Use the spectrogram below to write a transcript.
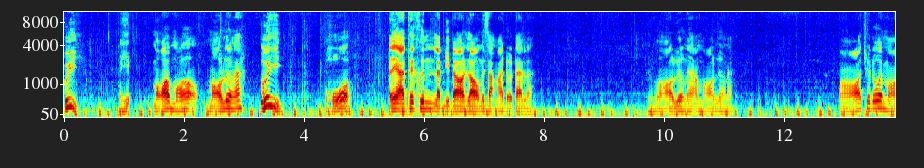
จคุยไอ้หมอหมอหมอเอาเรื่องนะเอ้ยโอ้โห อันนี้อะถ้าขึ้นแบบนี้แปลว่าเราไม่สามารถโดดได้แล้วหมอเอาเรื่องนะเอาหมอเอาเรื่องนะ หมอช่วยด้วยหมอ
